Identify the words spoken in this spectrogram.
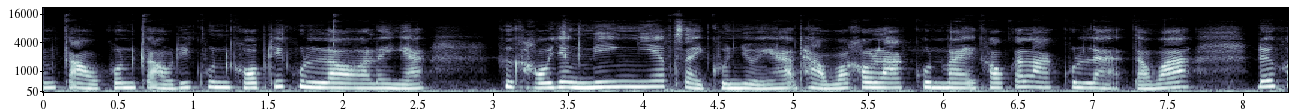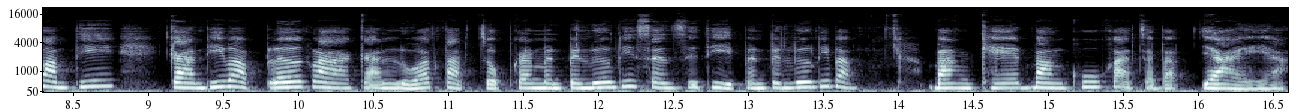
นเก่าคนเก่าที่คุณคบที่คุณรออะไรเงี้ย คือเขายังนิ่งเงียบใส่คุณอยู่ไงคะถามว่าเขารักคุณไหมเขาก็รักคุณแหละ แต่ว่าด้วยความที่การที่แบบเลิกลากันหรือว่าตัดจบกันมันเป็นเรื่องที่เซนซิทีฟมันเป็นเรื่องที่แบบบางเคสบางคู่ก็อาจจะแบบใหญ่อะ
